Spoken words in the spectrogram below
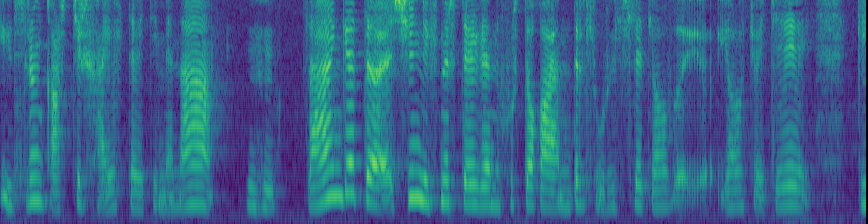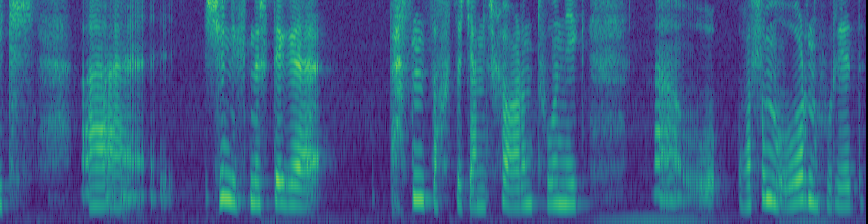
илрэн гарч ирэх аюултай байд юм байна. За ингээд э, шин ихнэртэйгээ нөхөртөөгөө амьдрал үргэлжлээд явж байжээ. Гэтэл шин ихнэртэйгээ дасан зогцож амьдрахын оронд түүнийг улам уур нь хүрээд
